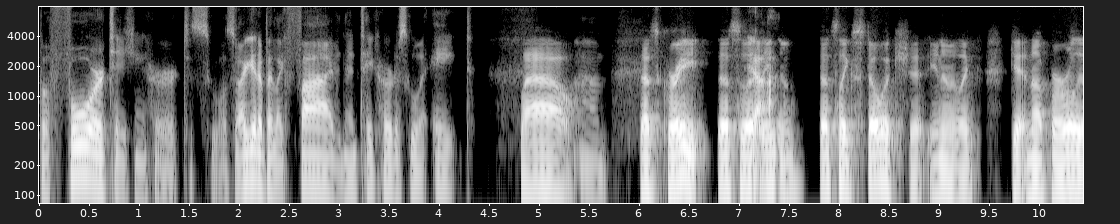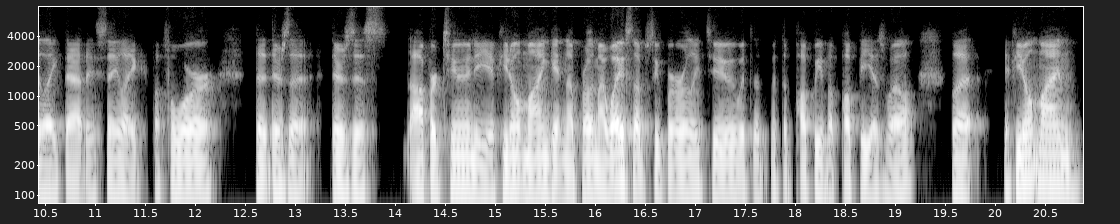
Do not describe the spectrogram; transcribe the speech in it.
before taking her to school. So I get up at like five, and then take her to school at eight. Wow, Um, that's great. That's Yeah. you know, that's like stoic shit. You know, like getting up early like that. They say like before that there's a there's this opportunity if you don't mind getting up early. My wife's up super early too with the with the puppy of a puppy as well. But if you don't mind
